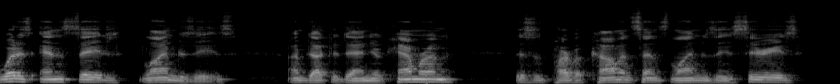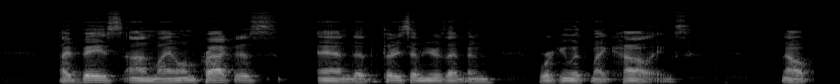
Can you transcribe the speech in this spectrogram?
What is end stage Lyme disease? I'm Dr. Daniel Cameron. This is part of a Common Sense Lyme disease series I base on my own practice and uh, the 37 years I've been working with my colleagues. Now,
